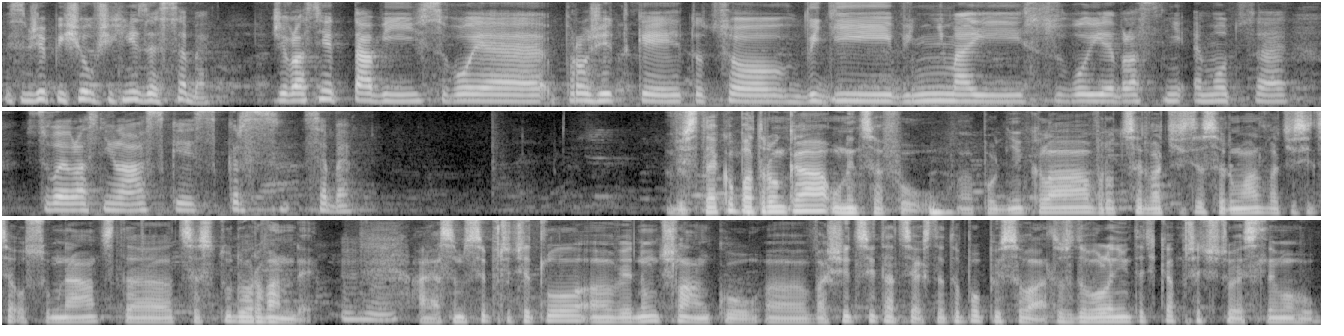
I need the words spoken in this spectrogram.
myslím, že píšou všichni ze sebe. Že vlastně taví svoje prožitky, to, co vidí, vnímají, svoje vlastní emoce, svoje vlastní lásky skrz sebe. Vy jste jako patronka UNICEFu podnikla v roce 2017-2018 eh, cestu do Rwandy. Mm-hmm. A já jsem si přečetl eh, v jednom článku eh, vaši citaci, jak jste to popisovala. To s dovolením teďka přečtu, jestli mohu.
